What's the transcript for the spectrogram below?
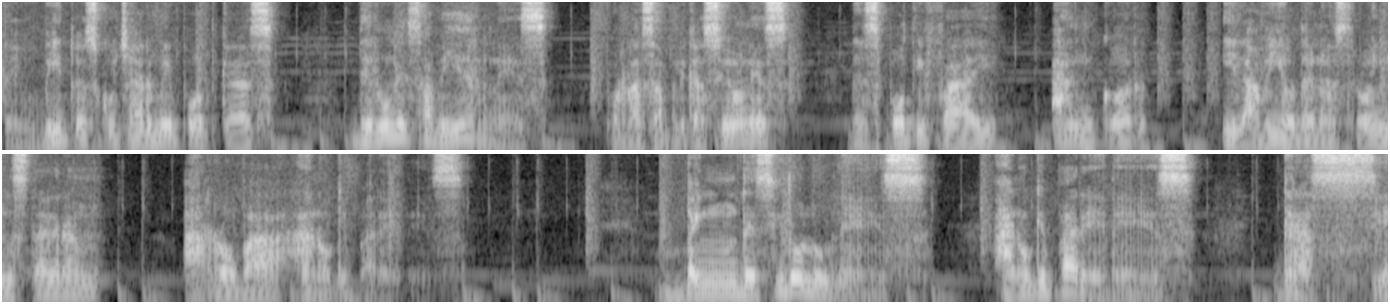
Te invito a escuchar mi podcast de lunes a viernes por las aplicaciones de Spotify, Anchor y la bio de nuestro Instagram, arroba Hanoki Paredes. Bendecido lunes, Hanoki Paredes. Gracias.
